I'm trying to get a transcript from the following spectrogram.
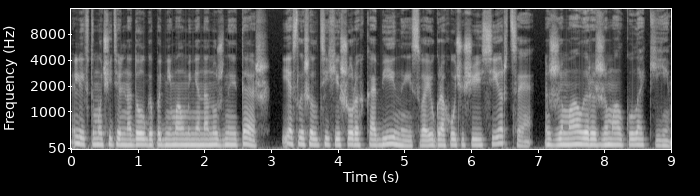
Лифт мучительно долго поднимал меня на нужный этаж. Я слышал тихий шорох кабины и свое грохочущее сердце, сжимал и разжимал кулаки.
